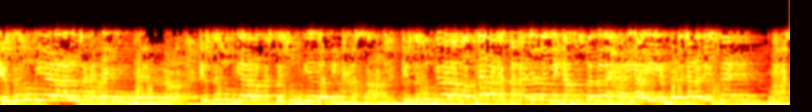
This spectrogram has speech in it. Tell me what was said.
Que usted supiera la lucha que tengo interna, que usted supiera lo que estoy sufriendo en mi casa, que usted supiera la dice, paz.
